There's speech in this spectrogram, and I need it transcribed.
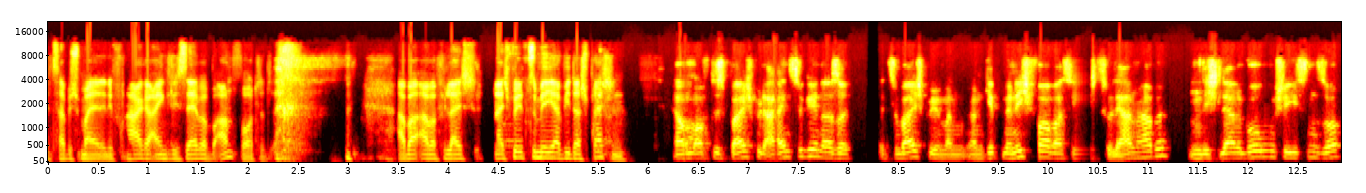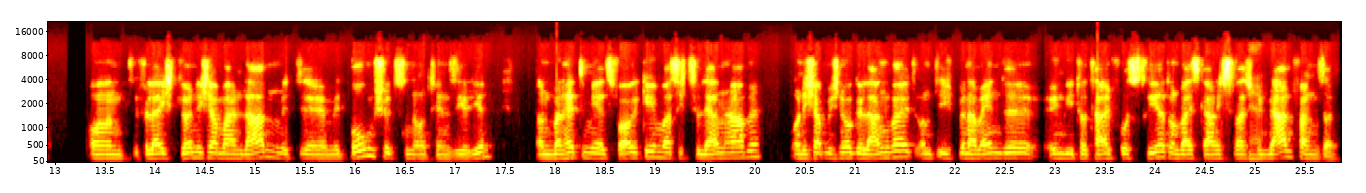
jetzt habe ich meine Frage eigentlich selber beantwortet. aber, aber vielleicht, vielleicht willst du mir ja widersprechen. Ja, um auf das Beispiel einzugehen, also zum Beispiel, man, man gibt mir nicht vor, was ich zu lernen habe und ich lerne Bogenschießen so und vielleicht gönne ich ja mal einen Laden mit, äh, mit Bogenschützenutensilien und man hätte mir jetzt vorgegeben, was ich zu lernen habe und ich habe mich nur gelangweilt und ich bin am Ende irgendwie total frustriert und weiß gar nicht, was ich ja. mit mir anfangen soll.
